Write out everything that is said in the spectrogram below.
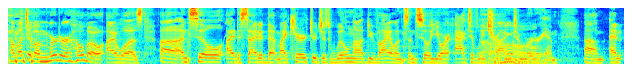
how much of a murder hobo I was uh, until I decided that my character just will not do violence until you are actively trying to Oh. murder him, um, and.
